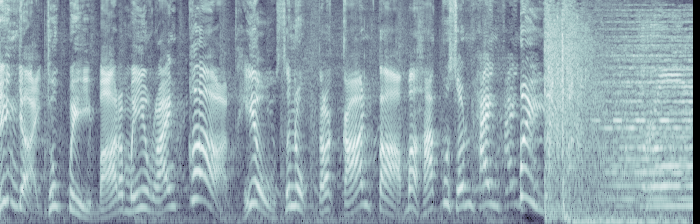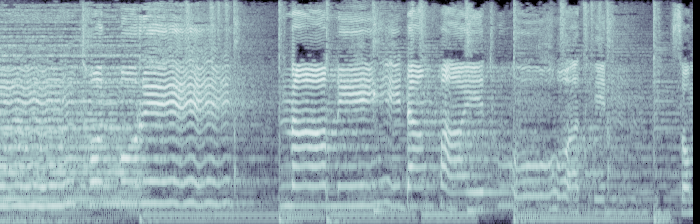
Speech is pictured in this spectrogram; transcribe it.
ยิ่งใหญ่ทุกปีบารมีแรงกล้าเที่ยวสนุกตระการตามหากุศลแห่งปีกรุงธนบุรี นามนี้ดังไปทั่วถิ่นสม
